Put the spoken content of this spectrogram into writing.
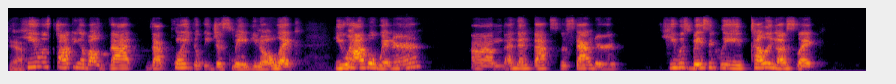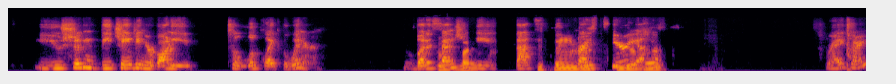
Yeah. He was talking about that that point that we just made. You know, like you have a winner, um, and then that's the standard. He was basically telling us like you shouldn't be changing your body to look like the winner but essentially like, that's the criteria. right? Sorry?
